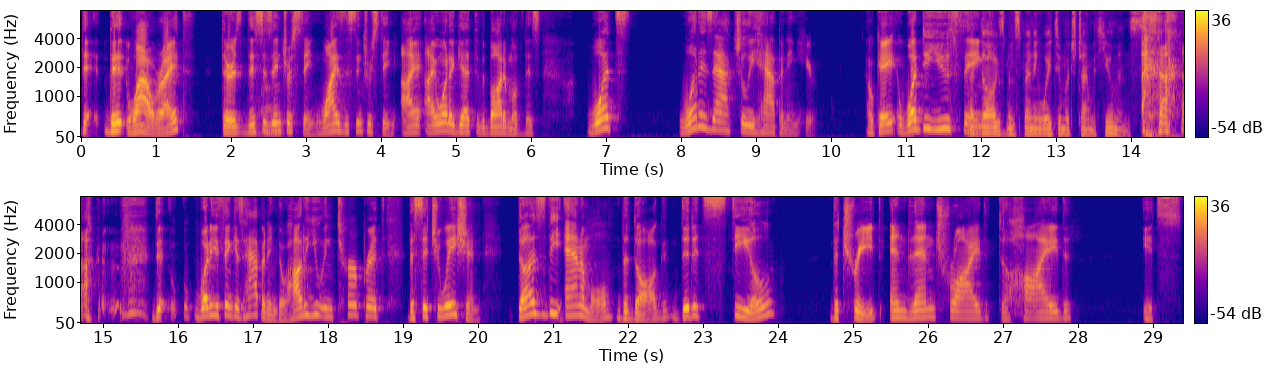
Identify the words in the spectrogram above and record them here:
Th- th- wow, right? There's this is interesting. Why is this interesting? I I want to get to the bottom of this. What what is actually happening here? Okay, what do you think? The dog's been spending way too much time with humans. What do you think is happening though? How do you interpret the situation? Does the animal, the dog, did it steal the treat and then tried to hide its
